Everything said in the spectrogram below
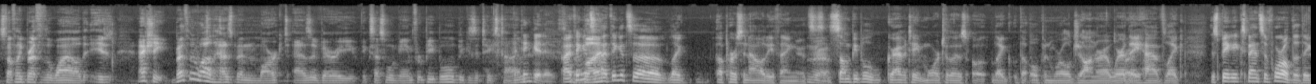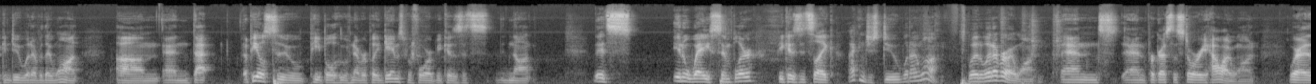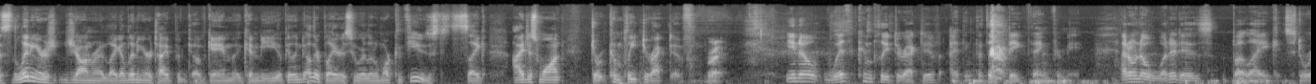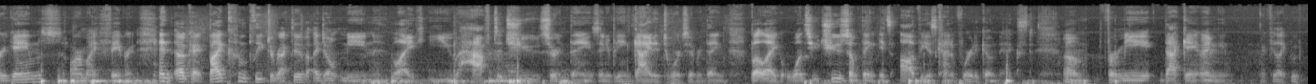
stuff like Breath of the Wild is actually Breath of the Wild has been marked as a very accessible game for people because it takes time. I think it is. I think it's I think it's a like a personality thing. It's Yeah. some people gravitate more to those like the open world genre where they have like this big expansive world that they can do whatever they want, um, and that appeals to people who've never played games before because it's not it's in a way simpler because it's like I can just do what I want, what- whatever I want, and and progress the story how I want. Whereas the linear genre, like a linear type of game, can be appealing to other players who are a little more confused. It's like I just want dir- complete directive. right. You know, with complete directive, I think that's a big thing for me. I don't know what it is, but like story games are my favorite. And okay, by complete directive, I don't mean like you have to choose certain things and you're being guided towards different things. But like once you choose something, it's obvious kind of where to go next. Um, for me, that game. I mean, I feel like we've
